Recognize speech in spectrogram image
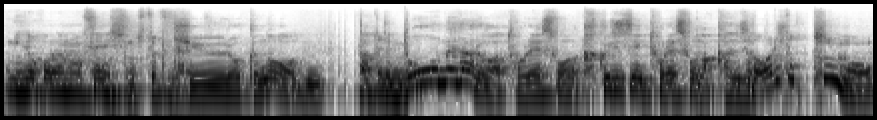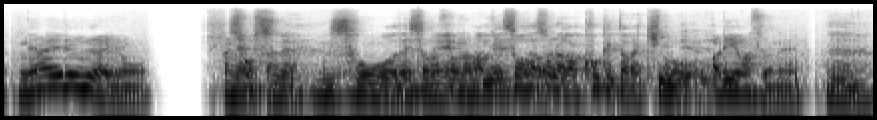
見どころの選手の一つじゃない96のだって銅メダルは取れそうな確実に取れそうな感じだった。割と金も狙えるぐらいの感じじそうゃないっすね。そうですね。まあメソハソナがこけたら金だよね。ありえますよね。うん、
